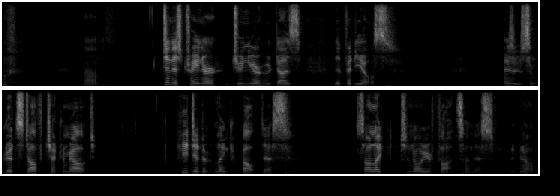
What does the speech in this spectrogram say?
um, Dennis Trainor Jr. who does the videos. There's some good stuff. Check him out. He did a link about this. So I'd like to know your thoughts on this. You know.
